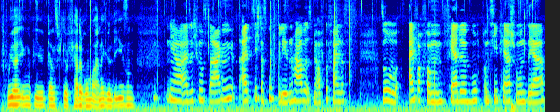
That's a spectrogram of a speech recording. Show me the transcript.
früher irgendwie ganz viele Pferderomane gelesen? Ja, also ich muss sagen, als ich das Buch gelesen habe, ist mir aufgefallen, dass so einfach vom Pferdebuchprinzip her schon sehr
